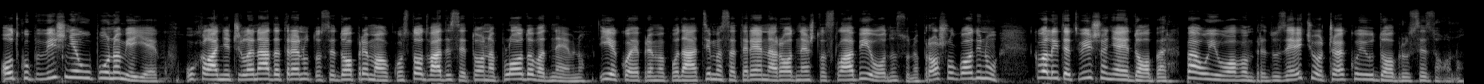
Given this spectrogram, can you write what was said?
Otkup višnje u punom je jeku. U hladnjači Lenada trenutno se doprema oko 120 tona plodova dnevno. Iako je prema podacima sa terena rod nešto slabiji u odnosu na prošlu godinu, kvalitet višanja je dobar, pa i u ovom preduzeću očekuju dobru sezonu.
